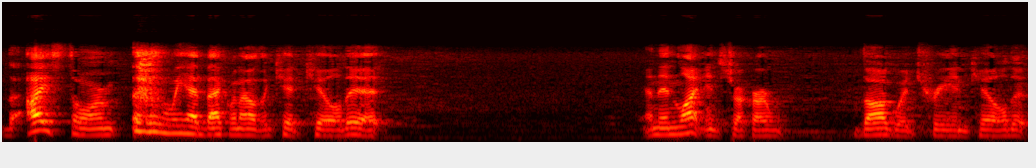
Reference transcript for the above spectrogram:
The ice storm we had back when I was a kid killed it, and then lightning struck our dogwood tree and killed it.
